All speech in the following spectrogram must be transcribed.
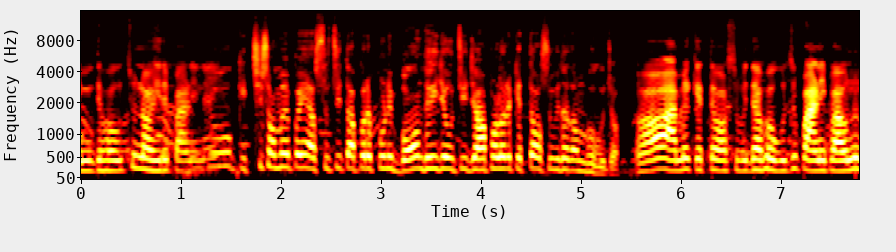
ଏମିତି ହେଉଛୁ ନଈରେ ପାଣି ନାହିଁ କିଛି ସମୟ ପାଇଁ ଆସୁଛି ତାପରେ ପୁଣି ବନ୍ଦ ହେଇଯାଉଛି ଯାହାଫଳରେ କେତେ ଅସୁବିଧା ତମେ ଭୋଗୁଛ ହଁ ଆମେ କେତେ ଅସୁବିଧା ଭୋଗୁଛୁ ପାଣି ପାଉନୁ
